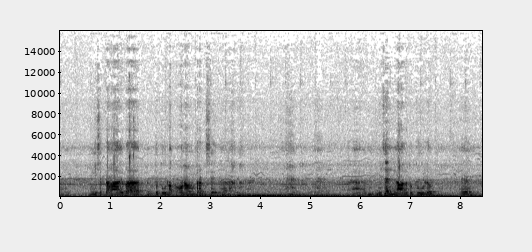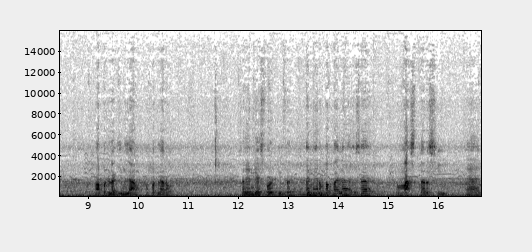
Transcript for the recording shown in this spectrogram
Um, naisip na nga iba, nagtutulak ako ng drugs eh. Ah, minsan, hindi ako natutulog. Ayun. Mapag-login lang, mapaglaro. So, ayan guys, 45. Ay, meron pa pala, isa. Yung Master C. Ayan.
